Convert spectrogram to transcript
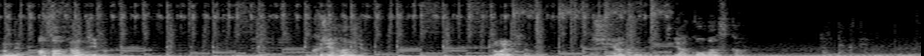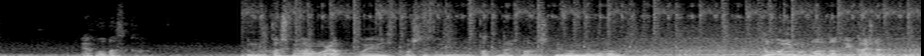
なんで？朝何時今？9時半じゃん。どうやって来たの？キャプ4月夜行バスか会いたくて。夜行バスかでもおかしくない？俺らここに引っ越してそんなに経ってないし何で知ってんの？なんでもわかんない。動画にもまだだって1回しか出てない。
